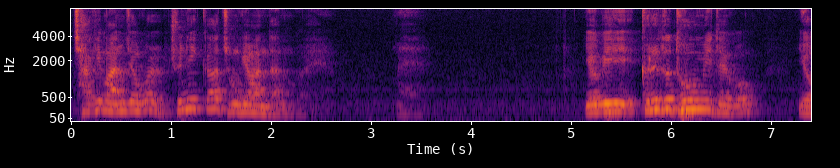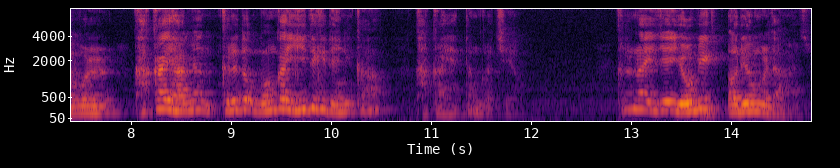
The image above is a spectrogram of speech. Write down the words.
자기 만족을 주니까 존경한다는 거예요. 네. 욥이 그래도 도움이 되고 욥을 가까이 하면 그래도 뭔가 이득이 되니까 가까이 했던 거지요. 그러나 이제 욥이 어려움을 당하죠.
